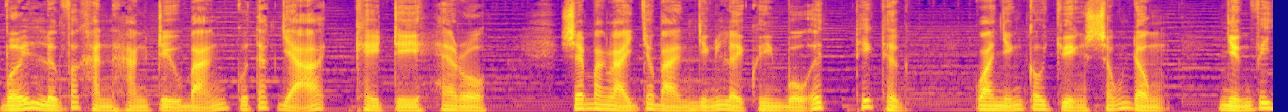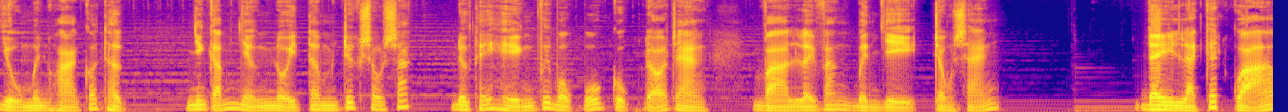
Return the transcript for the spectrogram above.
với lượng phát hành hàng triệu bản của tác giả Katie Harrow sẽ mang lại cho bạn những lời khuyên bổ ích, thiết thực qua những câu chuyện sống động, những ví dụ minh họa có thật, những cảm nhận nội tâm rất sâu sắc được thể hiện với một bố cục rõ ràng và lời văn bình dị trong sáng. Đây là kết quả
